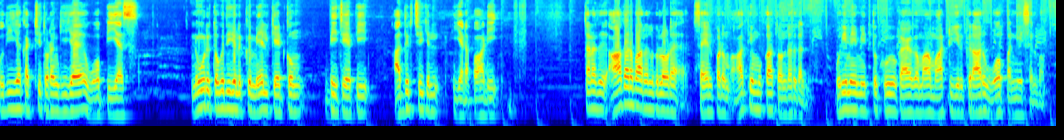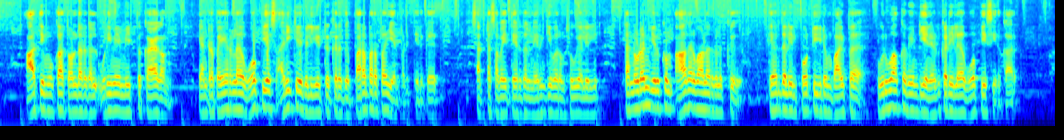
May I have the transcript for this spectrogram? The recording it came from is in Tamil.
புதிய கட்சி தொடங்கிய ஓபிஎஸ் நூறு தொகுதிகளுக்கு மேல் கேட்கும் பிஜேபி அதிர்ச்சியில் எடப்பாடி. தனது ஆதரவாளர்களோட செயல்படும் அதிமுக தொண்டர்கள் உரிமை மீட்பு குழு கழகமாக மாற்றியிருக்கிறார் ஓ பன்னீர்செல்வம். அதிமுக தொண்டர்கள் உரிமை மீட்பு கழகம் என்ற பெயரில் ஓபிஎஸ் அறிக்கை வெளியிட்டிருக்கிறது பரபரப்பை ஏற்படுத்தியிருக்கு. சட்டசபை தேர்தல் நெருங்கி வரும் சூழலில் தன்னுடன் இருக்கும் ஆதரவாளர்களுக்கு தேர்தலில் போட்டியிடும் வாய்ப்பை உருவாக்க வேண்டிய நெருக்கடியில் ஓபிஎஸ் இருக்கார்.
